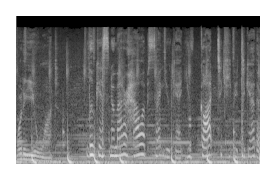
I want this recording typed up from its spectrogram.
What do you want? Lukas, no matter how upset you get, you've got to keep it together.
